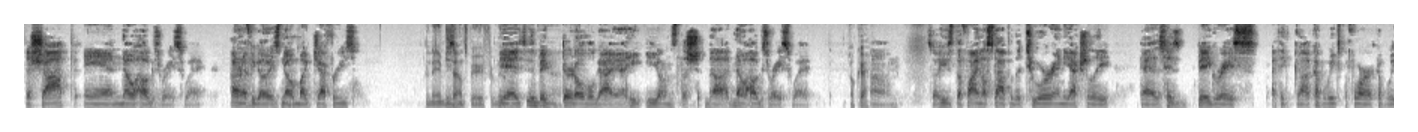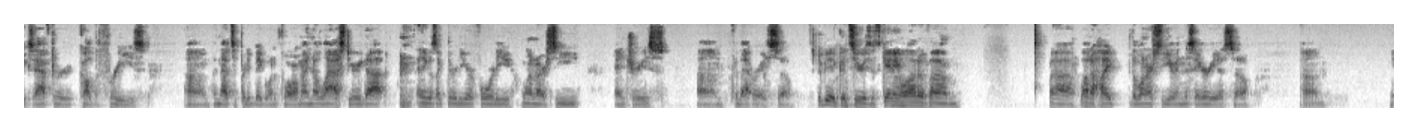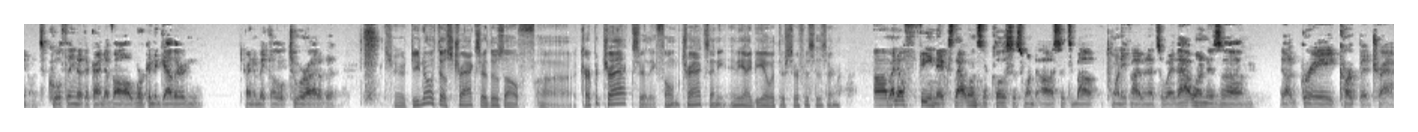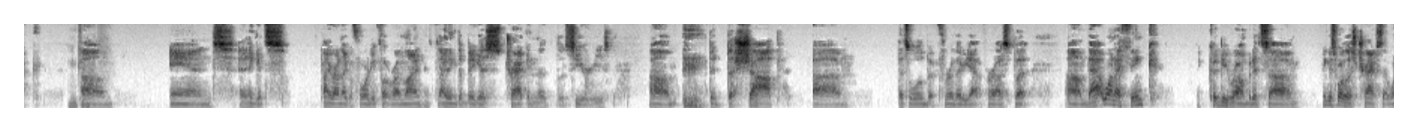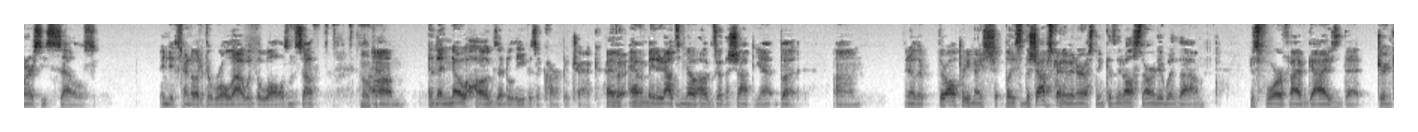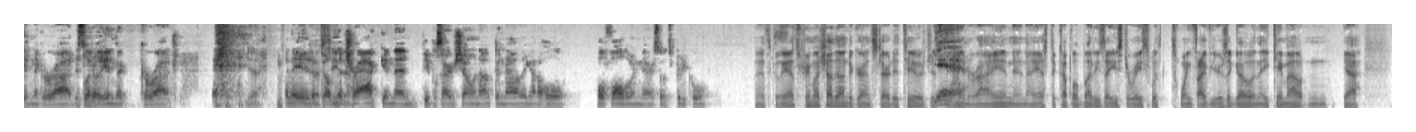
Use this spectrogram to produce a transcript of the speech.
the Shop, and No Hugs Raceway. I don't know if you guys know Mike Jeffries. The name sounds very familiar. Yeah, he's a big dirt oval guy. Uh, he he owns the, sh- the No Hugs Raceway. Okay. Um, so he's the final stop of the tour, and he actually has his big race. I think uh, a couple weeks before, or a couple weeks after, called the Freeze, um, and that's a pretty big one for him. I know last year he got, I think it was like thirty or forty one RC entries um, for that race. So it should be a good series. It's getting a lot of um, uh, a lot of hype. The one RC in this area, so um, you know it's a cool thing that they're kind of all working together and trying to make a little tour out of it. Sure. Do you know what those tracks are? Those all uh, carpet tracks? Are they foam tracks? Any any idea what their surfaces are? Um, I know Phoenix. That one's the closest one to us. It's about 25 minutes away. That one is um, a gray carpet track. Okay. Um, and I think it's probably around like a 40 foot run line. It's, I think the biggest track in the, the series. Um, the, the shop, um, that's a little bit further yet for us, but, um, that one, I think I could be wrong, but it's, um, I think it's one of those tracks that 1RC sells and it's kind of like the rollout with the walls and stuff. okay. Um, and then No Hugs, I believe, is a carpet track. I haven't, I haven't made it out to No Hugs or the shop yet, but um, you know they're they're all pretty nice sh- places. The shop's kind of interesting because it all started with um, just four or five guys that drink in the garage. It's literally in the garage, yeah. and they ended Yeah, up building the that. track, and then people started showing up, and now they got a whole whole following there. So it's pretty cool. That's cool. Yeah, that's pretty much how the underground started too. It was just Yeah. me and Ryan, and I asked a couple of buddies I used to race with 25 years ago, and they came out, and yeah,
